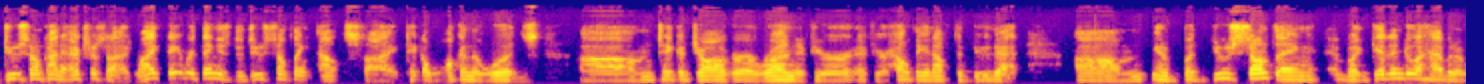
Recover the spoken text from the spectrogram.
do some kind of exercise. My favorite thing is to do something outside. Take a walk in the woods. Um, take a jog or a run if you're if you're healthy enough to do that. Um, you know, but do something. But get into a habit of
